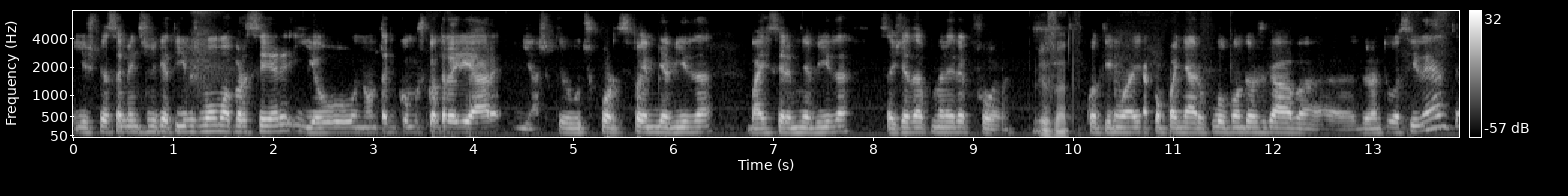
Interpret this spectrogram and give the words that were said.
e os pensamentos negativos vão-me aparecer e eu não tenho como os contrariar e acho que o desporto, se foi a minha vida, vai ser a minha vida, seja da maneira que for. Exato. Continuei a acompanhar o clube onde eu jogava eh, durante o acidente,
